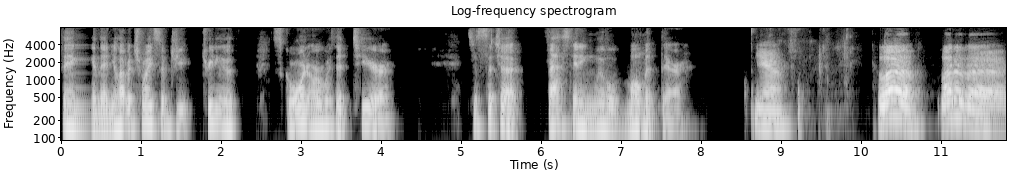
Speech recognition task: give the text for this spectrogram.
thing, and then you'll have a choice of g- treating me with scorn or with a tear." It's just such a fascinating little moment there. Yeah. A lot of a lot of uh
